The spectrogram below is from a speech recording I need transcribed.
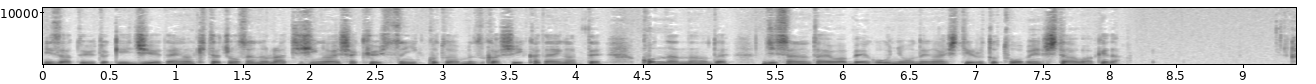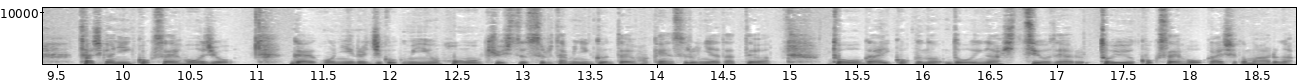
いざという時、自衛隊が北朝鮮の拉致被害者救出に行くことは難しい課題があって、困難なので、実際の対話は米国にお願いしていると答弁したわけだ。確かに国際法上、外国にいる自国民を保護救出するために軍隊を派遣するにあたっては、当該国の同意が必要であるという国際法解釈もあるが、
